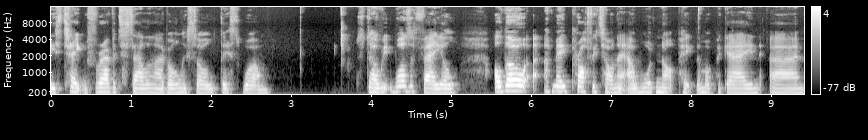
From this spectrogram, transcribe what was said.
it's taken forever to sell and I've only sold this one. So it was a fail. Although I've made profit on it, I would not pick them up again. Um,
